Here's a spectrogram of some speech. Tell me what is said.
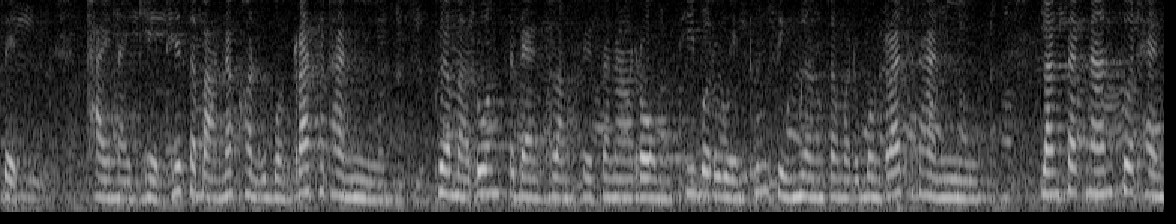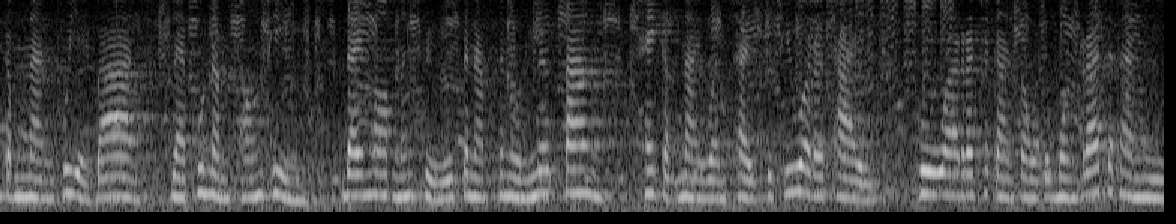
2557 ภายในเขตเทศบาลนครอุบลราชธานี เพื่อมาร่วมแสดงพลังเจตนารมณ์ที่บริเวณทุ่งสีเมืองจังหวัดอุบลราชธานี หลังจากนั้นตัวแทนกำนันผู้ใหญ่บ้าน และผู้นำท้องถิ่น ได้มอบหนังสือสนับสนุนเลือกตั้ง ให้กับนายวันชัยสุทธิวรชัย ผู้ว่าราชการจังหวัดอุบลราชธานี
